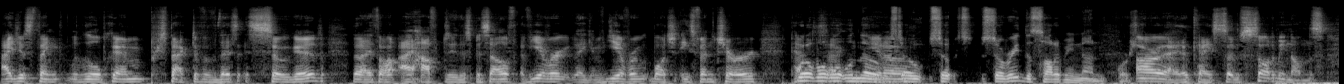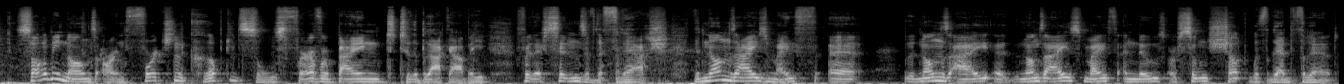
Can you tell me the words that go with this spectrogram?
I just think the Lilprim perspective of this is so good that I thought I have to do this myself. Have you ever, like, have you ever watched Ace Ventura? Pet Well, well, well, well, no. you know? So, so, so read the sodomy nun portion. All right, okay. So, sodomy nuns. Sodomy nuns are unfortunate, corrupted souls forever bound to the Black Abbey for their sins of the flesh. The nun's eyes, mouth, uh, the nun's eye, uh, the nun's eyes, mouth, and nose are sewn shut with red thread.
